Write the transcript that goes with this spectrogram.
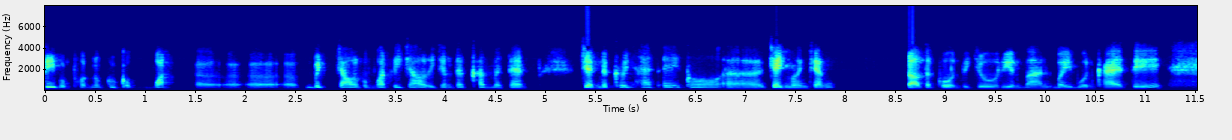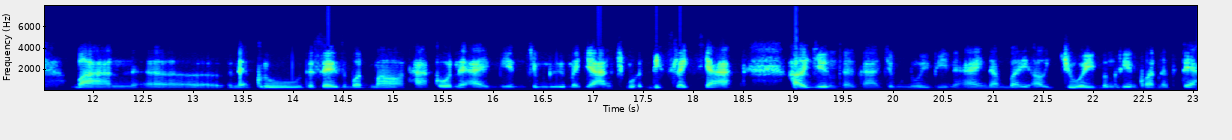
ទីបំផុតនោះគឺកវត្តអឺបិចចោលកវត្តអីចោលអីចឹងទៅខឹងមែនតើចិត្តនឹកឃើញហេតុអីក៏ចេញមកអញ្ចឹង ដល់តកូនទៅចូលរៀនបាន3 4ខែទេបានអ្នកគ្រូទៅសេសបុតមកថាកូនអ្នកឯងមានជំងឺមួយយ៉ាងឈ្មោះ dyslexia ហើយយើងត្រូវការជំនួយពីអ្នកឯងដើម្បីឲ្យជួយបង្រៀនគាត់នៅផ្ទះ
